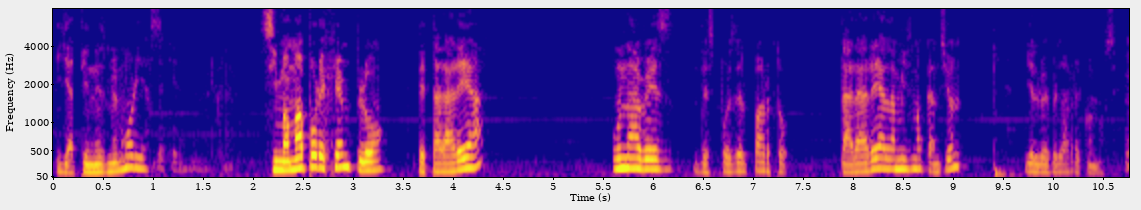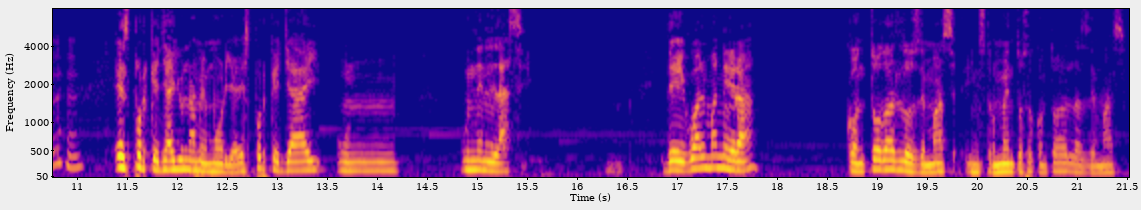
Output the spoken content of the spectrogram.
y ya tienes memorias. Ya tiene memoria, claro. Si mamá, por ejemplo, te tararea, una vez después del parto, tararea la misma canción y el bebé la reconoce. Es porque ya hay una memoria, es porque ya hay un, un enlace. De igual manera, con todos los demás instrumentos o con todas las demás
